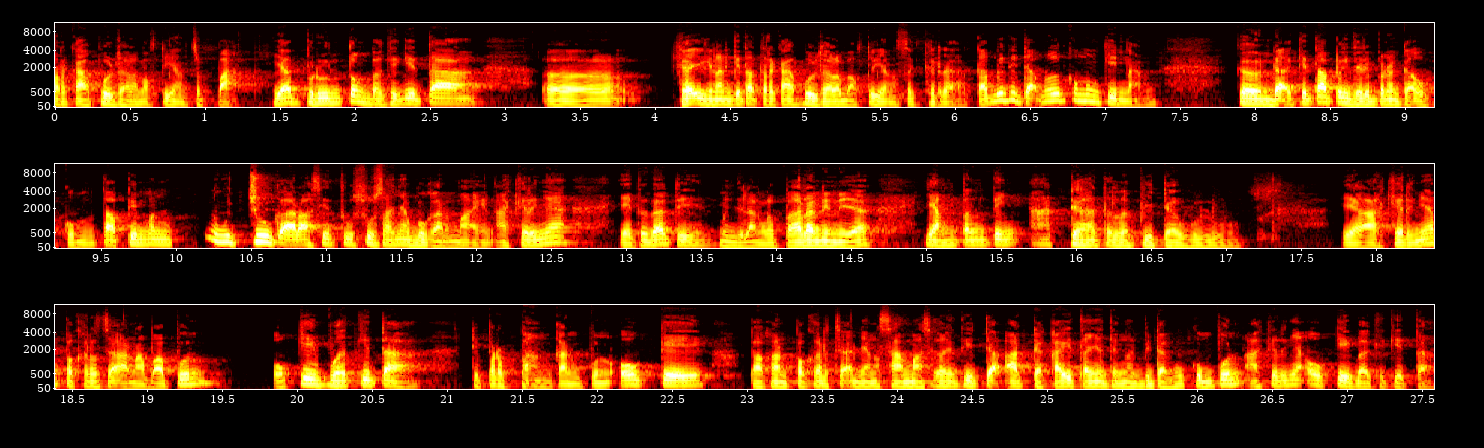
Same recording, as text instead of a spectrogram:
terkabul dalam waktu yang cepat. Ya beruntung bagi kita eh, keinginan kita terkabul dalam waktu yang segera. Tapi tidak menutup kemungkinan kehendak kita pengen jadi penegak hukum, tapi menuju ke arah situ susahnya bukan main. Akhirnya ya itu tadi menjelang lebaran ini ya, yang penting ada terlebih dahulu ya akhirnya pekerjaan apa pun oke okay buat kita. Di perbankan pun oke, okay, bahkan pekerjaan yang sama sekali tidak ada kaitannya dengan bidang hukum pun akhirnya oke okay bagi kita.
